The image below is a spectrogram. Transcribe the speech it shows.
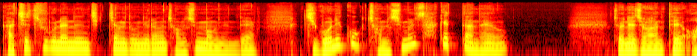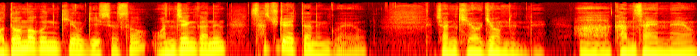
같이 출근하는 직장 동료랑 점심 먹는데 직원이 꼭 점심을 사겠다네요. 전에 저한테 얻어먹은 기억이 있어서 언젠가는 사주려 했다는 거예요. 전 기억이 없는데. 아, 감사했네요.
